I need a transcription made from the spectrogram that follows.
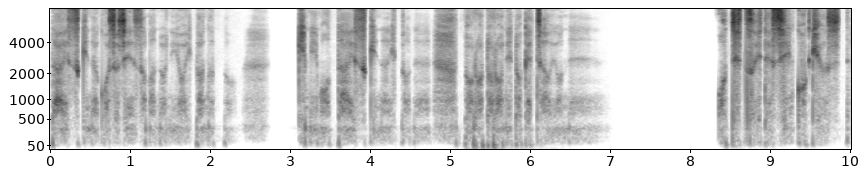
大好きなご主人様の匂い嗅ぐと君も大好きな人でドロドロに溶けちゃうよね。落ち着いて深呼吸して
